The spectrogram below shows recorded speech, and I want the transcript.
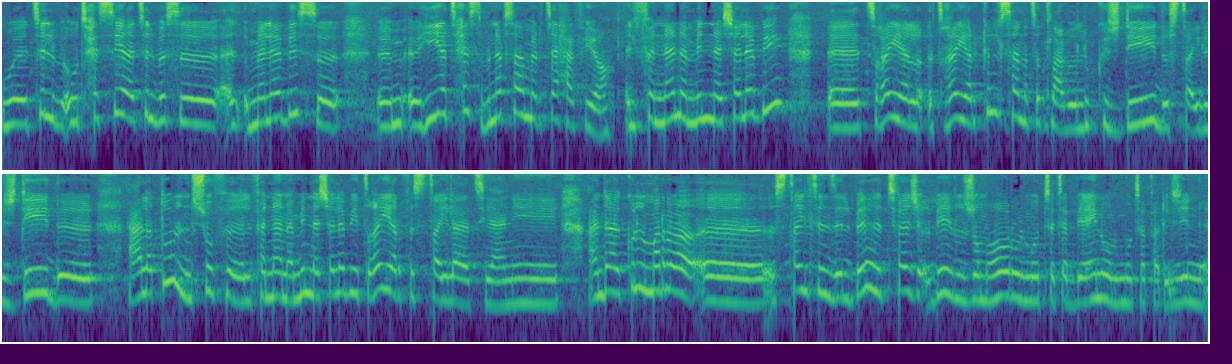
وتلب وتحسيها تلبس ملابس هي تحس بنفسها مرتاحة فيها. الفنانة منى شلبي تغير تغير كل سنة تطلع ب look جديد و style جديد على طول نشوف الفنانة منى شلبي تغير في style ات. يعني عندها كل مرة style تنزل به تفاجئ به الجمهور والمتتبعين والمتفرجين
